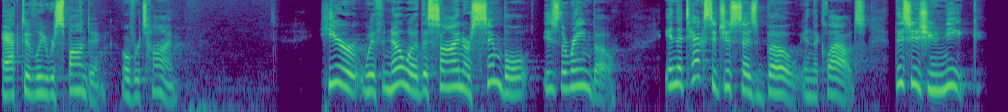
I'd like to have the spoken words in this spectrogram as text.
actively responding over time. Here with Noah, the sign or symbol is the rainbow. In the text, it just says bow in the clouds. This is unique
